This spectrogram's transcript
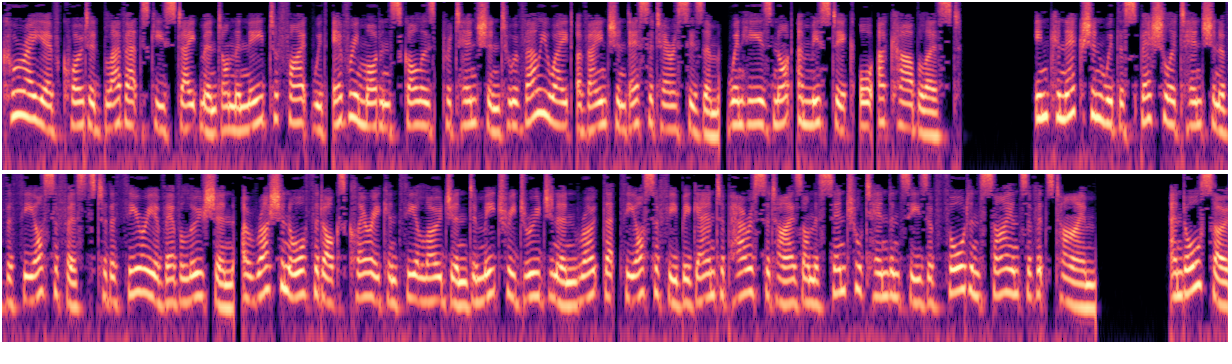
Kurayev quoted Blavatsky's statement on the need to fight with every modern scholar's pretension to evaluate of ancient esotericism, when he is not a mystic or a Kabbalist. In connection with the special attention of the theosophists to the theory of evolution, a Russian Orthodox cleric and theologian Dmitry Druzhinin wrote that theosophy began to parasitize on the central tendencies of thought and science of its time. And also,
